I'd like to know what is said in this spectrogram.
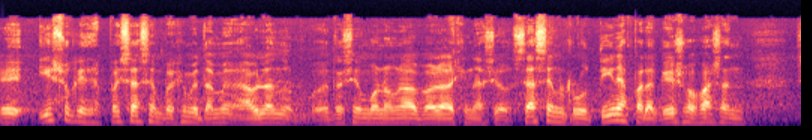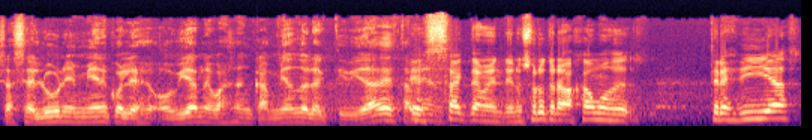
Eh, y eso que después se hacen, por ejemplo, también hablando, recién vos nombrabas la palabra del gimnasio, ¿se hacen rutinas para que ellos vayan, ya sea lunes, miércoles o viernes, vayan cambiando las actividades también? Exactamente, nosotros trabajamos tres días,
